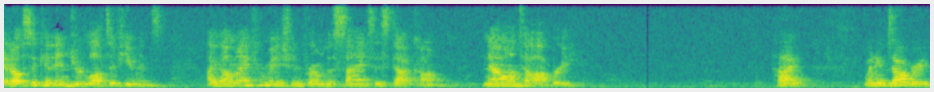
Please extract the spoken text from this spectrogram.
It also can injure lots of humans. I got my information from thescientist.com. Now on to Aubree. My name's Aubree.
